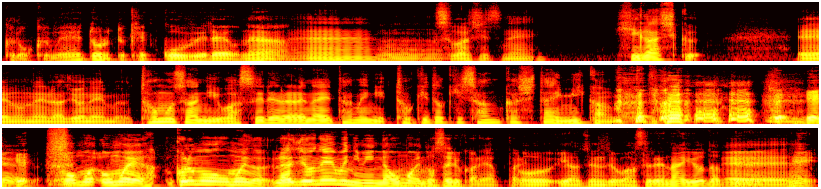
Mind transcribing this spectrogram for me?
106メートルって結構上だよねねうん素晴らしいですね。東区、えーのねラジオネームトムさんに忘れられないために時々参加したいみかん。か らいやいや。思い思いこれも思いのラジオネームにみんな思い乗せるからやっぱり。おいや全然忘れないよ。だって、えー。ね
